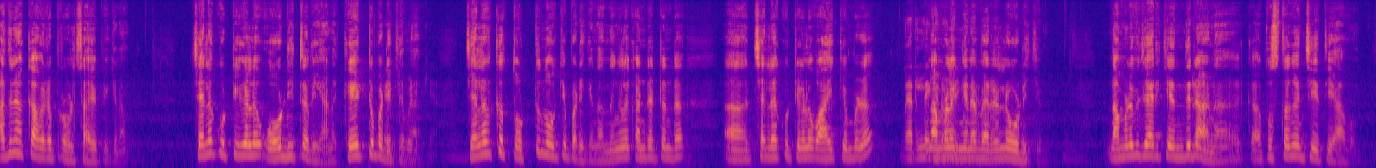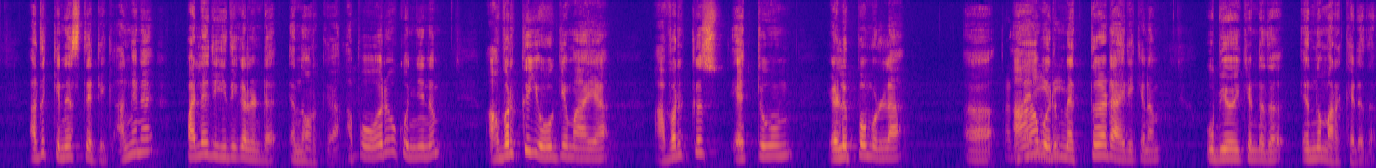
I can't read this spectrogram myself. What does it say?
അതിനൊക്കെ അവരെ പ്രോത്സാഹിപ്പിക്കണം. ചില കുട്ടികൾ ഓഡിറ്ററിയാണ് കേട്ട് പഠിക്കുന്ന ചിലർക്ക് തൊട്ട് നോക്കി പഠിക്കണം. നിങ്ങൾ കണ്ടിട്ടുണ്ട് ചില കുട്ടികൾ വായിക്കുമ്പോൾ നമ്മളിങ്ങനെ വിരലോടിക്കും. നമ്മൾ വിചാരിക്കും എന്തിനാണ്? പുസ്തകം ചീത്തയാവും. അത് കിനസ്തെറ്റിക്. അങ്ങനെ പല രീതികളുണ്ട് എന്നോർക്കുക. അപ്പോൾ ഓരോ കുഞ്ഞിനും അവർക്ക് യോഗ്യമായ അവർക്ക് ഏറ്റവും എളുപ്പമുള്ള ആ, ആ ഒരു മെത്തേഡായിരിക്കണം ഉപയോഗിക്കേണ്ടത് എന്ന് മറക്കരുത്.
